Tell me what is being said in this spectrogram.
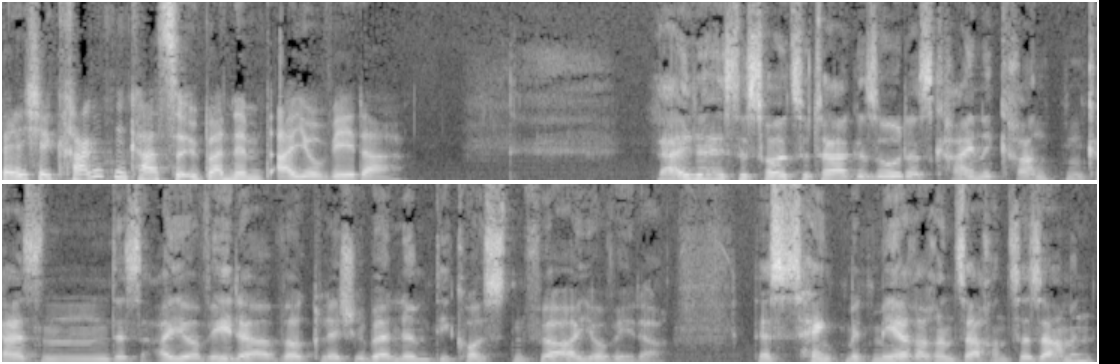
Welche Krankenkasse übernimmt Ayurveda? Leider ist es heutzutage so, dass keine Krankenkassen des Ayurveda wirklich übernimmt die Kosten für Ayurveda. Das hängt mit mehreren Sachen zusammen.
